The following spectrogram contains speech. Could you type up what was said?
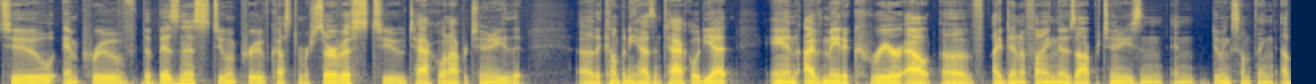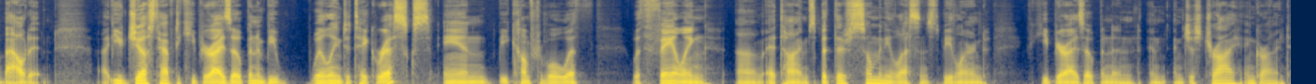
to improve the business, to improve customer service, to tackle an opportunity that uh, the company hasn't tackled yet. And I've made a career out of identifying those opportunities and, and doing something about it. Uh, you just have to keep your eyes open and be willing to take risks and be comfortable with with failing um, at times. But there's so many lessons to be learned. Keep your eyes open and, and, and just try and grind.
